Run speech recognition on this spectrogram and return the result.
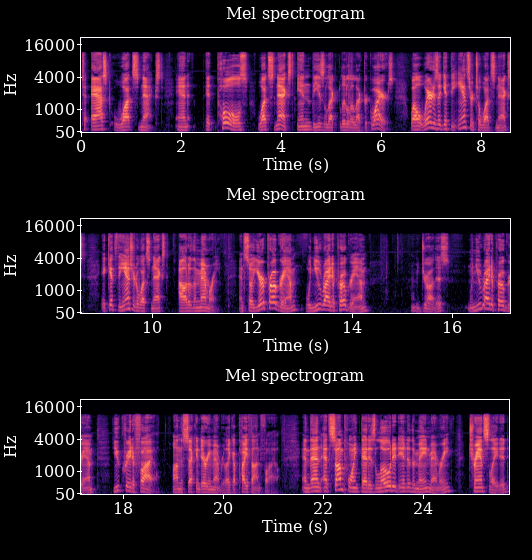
to ask what's next. And it pulls what's next in these elect little electric wires. Well, where does it get the answer to what's next? It gets the answer to what's next out of the memory. And so your program, when you write a program, let me draw this. When you write a program, you create a file on the secondary memory, like a Python file. And then at some point that is loaded into the main memory, translated,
